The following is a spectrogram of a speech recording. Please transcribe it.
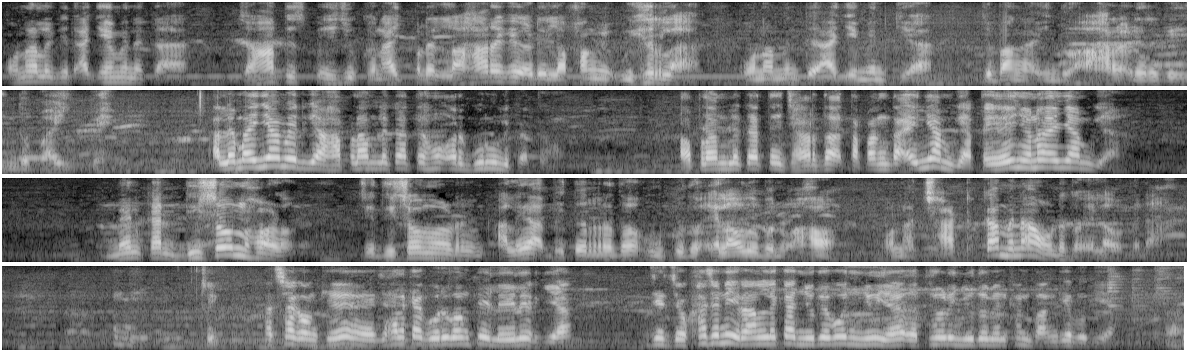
ᱚᱱᱟ ᱞᱟᱹᱜᱤᱫ ᱟᱡ ᱮ ᱢᱮᱱ ᱟᱠᱟᱜᱼᱟ ᱡᱟᱦᱟᱸ ᱛᱤᱥ ᱯᱮ ᱦᱤᱡᱩᱜ ᱠᱟᱱᱟ ᱟᱡ ᱯᱟᱞᱮ ᱞᱟᱦᱟ ᱨᱮᱜᱮ ᱟᱹᱰᱤ ᱞᱟᱯᱷᱟᱝ ᱮ ᱩᱭᱦᱟᱹᱨ ᱞᱟᱜᱼᱟ ᱚᱱᱟ ᱢᱮᱱᱛᱮ ᱟᱡ ᱮ ᱢᱮᱱ ᱠᱮᱜᱼᱟ ᱡᱮ ᱵᱟᱝᱟ ᱤᱧ ᱫᱚ ᱟᱦᱟᱨ ᱟᱲᱮ ᱨᱮᱜᱮ ᱤᱧ ᱫᱚ ᱵᱟᱭᱤᱧ ᱯᱮ ᱟᱞᱮ ᱢᱟᱭ ᱧᱟᱢᱮᱫ ᱜᱮᱭᱟ ᱦᱟᱯᱲᱟᱢ ᱞᱮᱠᱟ ᱛᱮᱦᱚᱸ ᱟᱨ ᱜᱩᱨᱩ ᱞᱮᱠᱟ ᱛᱮᱦᱚᱸ ᱦᱟᱯᱲᱟᱢ ᱞᱮᱠᱟᱛᱮ ᱡᱷᱟᱨ ᱫᱟᱜ ᱛᱟᱯᱟᱝ ᱫᱟᱜ ᱮ ᱧᱟᱢ ᱜᱮᱭᱟ ᱛᱮᱦᱮᱧ ᱦᱚᱸ ᱮ ᱧᱟᱢ ᱜᱮᱭᱟ ᱢᱮᱱᱠᱷᱟᱱ ᱫᱤᱥᱚᱢ ᱦᱚᱲ ᱡᱮ ᱫᱤᱥᱚᱢ ᱦᱚᱲ ᱨᱮᱱ ᱟᱞᱮᱭᱟᱜ ᱵᱷᱤᱛᱟᱹᱨ ᱨᱮᱫᱚ ᱩᱱᱠᱩ ᱫᱚ ᱮᱞᱟᱣ ᱫᱚ ᱵᱟᱹᱱᱩᱜᱼᱟ ᱦᱚᱸ ᱚᱱᱟ ᱪᱷᱟᱴᱠᱟ ᱢᱮᱱᱟᱜᱼᱟ ᱚᱸᱰᱮ ᱫᱚ ᱮᱞᱟᱣ ᱢᱮᱱᱟᱜᱼᱟ ᱴᱷᱤᱠ ᱟᱪᱪᱷᱟ ᱜᱚᱝᱠᱮ ᱡᱟᱦᱟᱸ ᱞᱮᱠᱟ ᱜᱩᱨᱩ ᱜᱚᱝᱠᱮ ᱞᱟᱹᱭ ᱞᱮᱫ ᱜᱮᱭᱟ ᱡᱮ ᱡᱚᱠᱷᱟ ᱡᱟᱹᱱᱤᱡ ᱨᱟᱱ ᱞᱮᱠᱟ ᱧᱩ ᱜᱮᱵᱚᱱ ᱧᱩᱭᱟ ᱟᱹᱛᱷᱟᱹᱲᱤ ᱧᱩ ᱫᱚ ᱢᱮᱱᱠᱷᱟᱱ ᱵᱟᱝᱜᱮ ᱵᱩᱜᱤᱭᱟ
